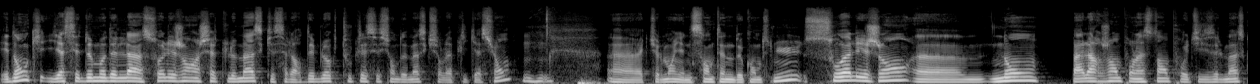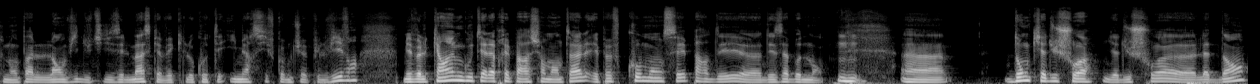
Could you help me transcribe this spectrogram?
Et donc, il y a ces deux modèles-là. Soit les gens achètent le masque et ça leur débloque toutes les sessions de masque sur l'application. Mhm. Euh, actuellement, il y a une centaine de contenus. Soit les gens euh, n'ont pas l'argent pour l'instant pour utiliser le masque, n'ont pas l'envie d'utiliser le masque avec le côté immersif comme tu as pu le vivre, mais veulent quand même goûter à la préparation mentale et peuvent commencer par des, euh, des abonnements. Mhm. Euh, donc il y a du choix, il y a du choix euh, là-dedans.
